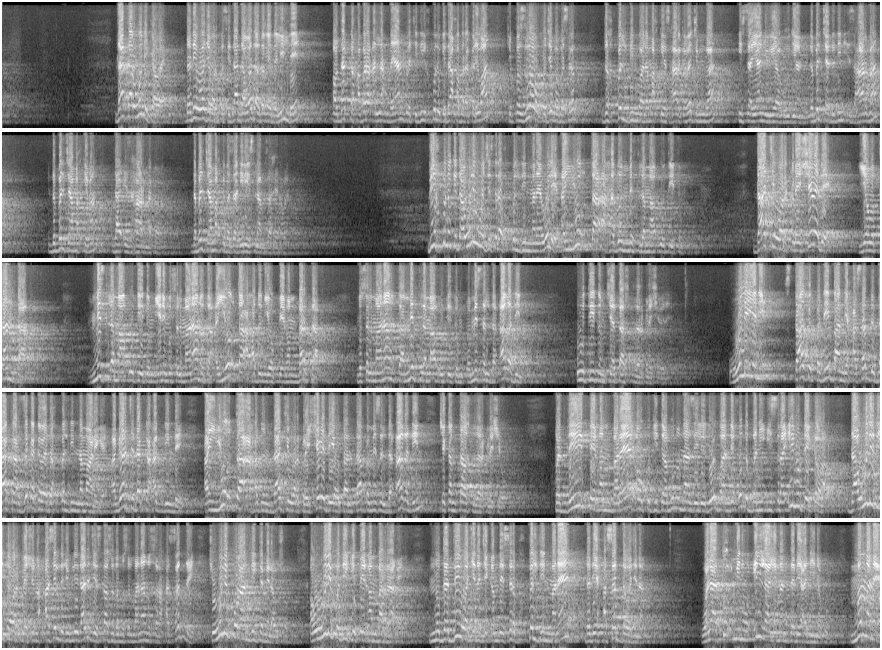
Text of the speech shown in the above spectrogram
دا کار ولې کوي د دې وجه ورپسې دا دا ودا دغه دلیل دی او دغه خبره الله بیان کړ چې دی خپل کې دا خبره کړې و چې په زړه او په جبه بسرب د خپل دین ولا مخکې اظهار کوي چې موږ عیسایان یو يهوديان د بل چا د دین اظهار به د بل چا مخ کې ما دا اظهار نه کاوه د بل چا مخ کې به ظاهري اسلام ظاهر وای دی خپل کې دا ولي و چې صرف خپل دین منه ولي ايوتا احد مثل ما اوتیتم دا چې ورکړې شوی دی یو تن ته مثل ما اوتیتم یعنی مسلمانانو ته ايوتا احد یو پیغمبر ته مسلمانانو ته مثل ما اوتیتم په مثل د اغه دین اوتیتم چې تاسو درکړې شوی دی ولی یعنی تاسو په دې باندې حسد دا کار زکه کوي د خپل دین نه ماړیږي اگر چې دک حق دین دی ايوتا احد دا چې ورکړې شوی دی او تن ته په مثل د هغه دین چې کم تاسو درکړې شوی په دې پیغمبره او په کتابونو نازلې دو باندې خو د بنی اسرائیل ټیکوا دا ولې دي تور کړی شنو حاصل د جملې دا چې تاسو د مسلمانانو سره حسد دی چې ولې قران دې ته ملاو شو او ولې په دې کې پیغمبر راغی نو د دې وجنه چې کم دې صرف خپل دین منه د دې حسد د وجنه ولا تؤمنو الا لمن تبع دينكم ممنه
